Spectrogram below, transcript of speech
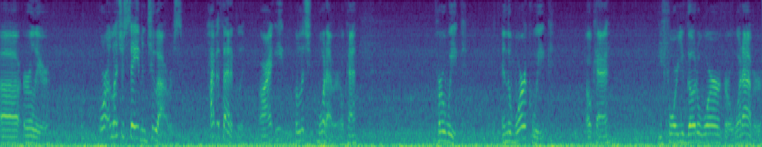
uh, earlier, or let's just say even two hours, hypothetically, all right, but let's whatever, okay, per week, in the work week, okay, before you go to work or whatever,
